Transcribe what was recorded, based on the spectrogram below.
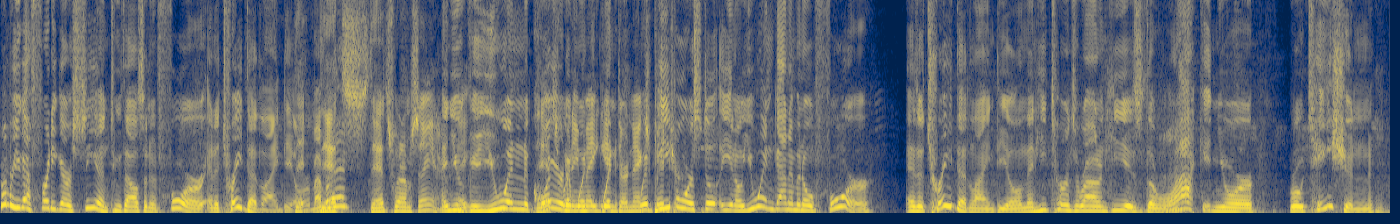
remember you got Freddie Garcia in 2004 at a trade deadline deal. Th- remember that? that's that's what I'm saying. And you you went and acquired when him he when, when, next when people were still you know you went and got him in 04 as a trade deadline deal and then he turns around and he is the rock in your rotation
